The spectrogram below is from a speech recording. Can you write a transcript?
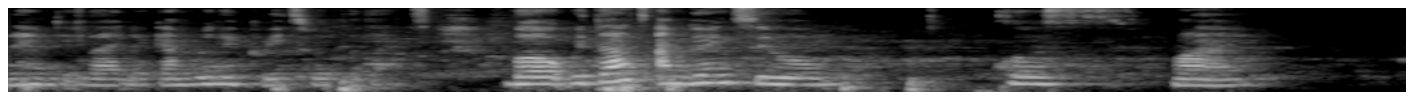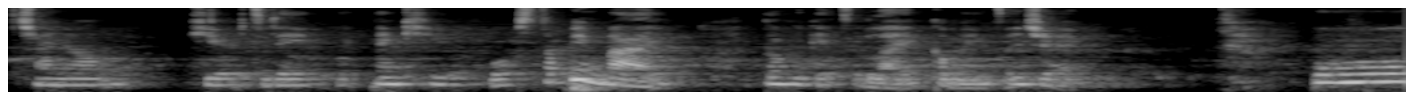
Alhamdulillah, like I'm really grateful for that. But with that I'm going to close my channel here today. But thank you for stopping by. Don't forget to like, comment, and share. Oh.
